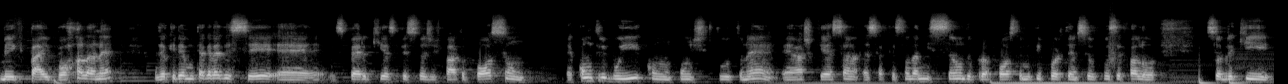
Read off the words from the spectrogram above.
meio que pai bola, né? Mas eu queria muito agradecer. É, espero que as pessoas de fato possam é, contribuir com, com o Instituto, né? É, acho que essa, essa questão da missão, do propósito é muito importante, sobre o que você falou, sobre que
